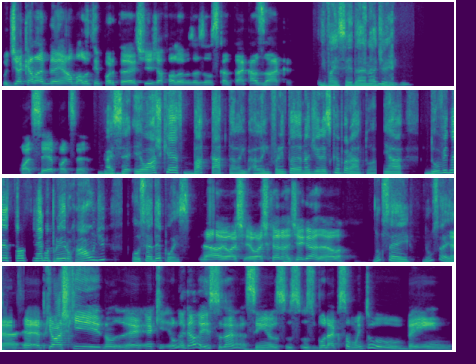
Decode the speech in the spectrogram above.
O dia que ela ganhar uma luta importante, já falamos, nós vamos cantar casaca. E vai ser da Ana Jay. Pode ser, pode ser. Vai ser, eu acho que é batata. Ela, ela enfrenta a Ana Dia nesse campeonato. A minha dúvida é só se é no primeiro round ou se é depois. Não, eu acho, eu acho que a Ana Dia ganha dela. Não sei, não sei. É, é, é porque eu acho que, não, é, é, que. O legal é isso, né? Assim, os, os, os, bonecos são muito bem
